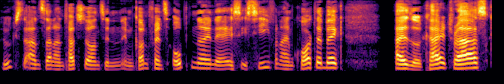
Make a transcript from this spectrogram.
höchste Anzahl an Touchdowns in, im Conference Opener in der SEC von einem Quarterback. Also Kyle Trask,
